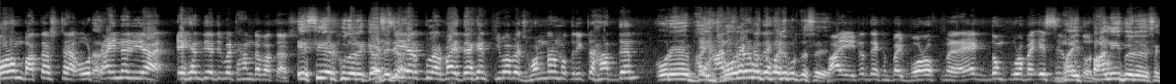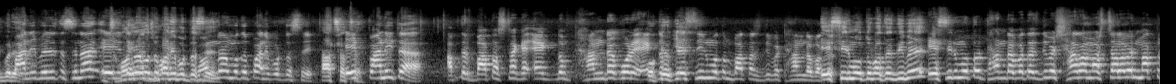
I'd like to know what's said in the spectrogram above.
গরম বাতাসটা ও টাইনা নিয়ে এখান দিয়ে দিবে ঠান্ডা বাতাস। এসি এর কুলারের কাজ এসি এয়ার কুলার ভাই দেখেন কীভাবে ঝর্ণার মতন একটু হাত দেন। ওরে ভাই মতো পানি পড়তেছে। ভাই এটা দেখেন ভাই বরফ একদম পুরো ভাই এসির পানি বের একবারে। পানি বেরোতেছে না এই ঝর্ণার মতো পানি পড়তেছে। ঝর্ণার মতো পানি পড়তেছে। আচ্ছা, এই আচ্ছা। পানিটা আপনার বাতাসটাকে একদম ঠান্ডা করে একদম এসির মতন বাতাস দিবে ঠান্ডা বাতাস। এসির মতো বাতে দিবে? এসির মতো ঠান্ডা বাতাস দিবে সারা মাস চালাবেন মাত্র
